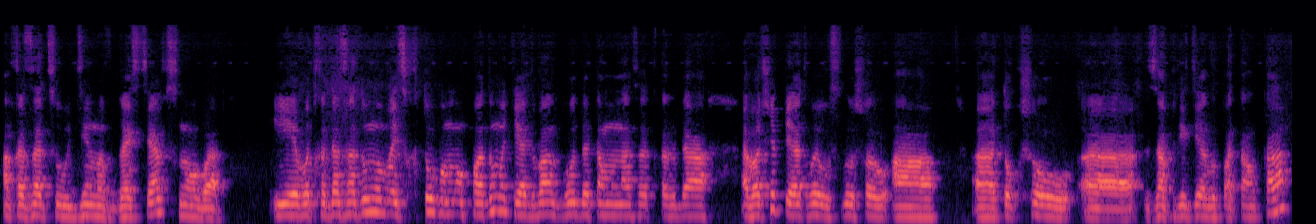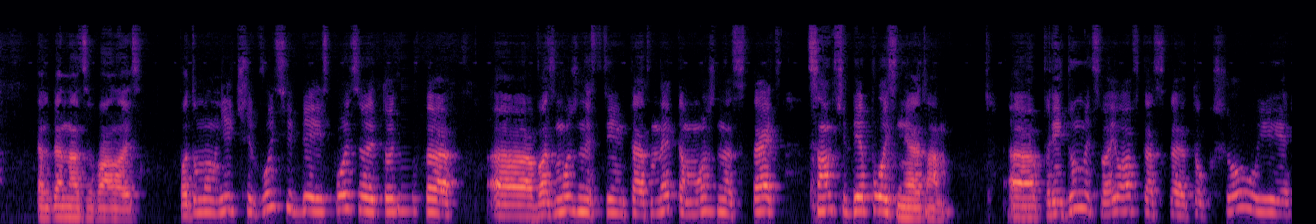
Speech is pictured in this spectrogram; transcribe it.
оказаться у Димы в гостях снова. И вот когда задумываясь, кто бы мог подумать, я два года тому назад, когда вообще впервые услышал о, о ток-шоу «За пределы потолка», тогда называлось, подумал, ничего себе, используя только Э, возможности интернета можно стать сам себе познером, э, придумать свое авторское ток-шоу, и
